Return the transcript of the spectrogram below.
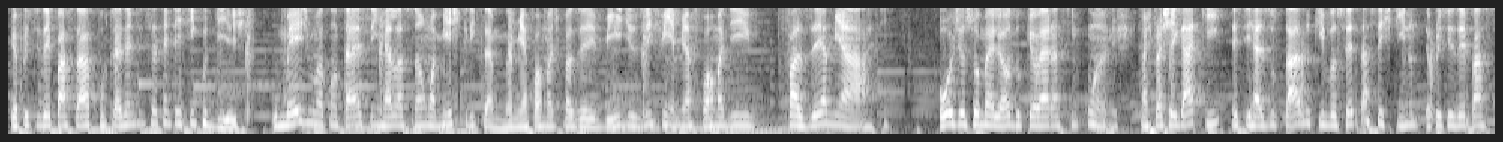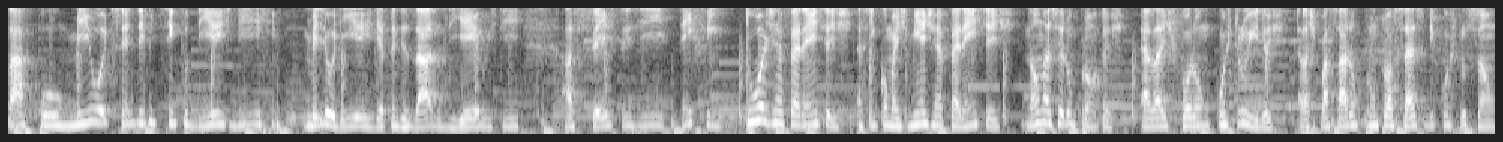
eu precisei passar por 365 dias. O mesmo acontece em relação à minha escrita, à minha forma de fazer vídeos, enfim, a minha forma de fazer a minha arte. Hoje eu sou melhor do que eu era há 5 anos. Mas para chegar aqui, esse resultado que você está assistindo, eu precisei passar por 1825 dias de melhorias, de aprendizado, de erros, de acertos e, enfim. Tuas referências, assim como as minhas referências, não nasceram prontas. Elas foram construídas. Elas passaram por um processo de construção.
